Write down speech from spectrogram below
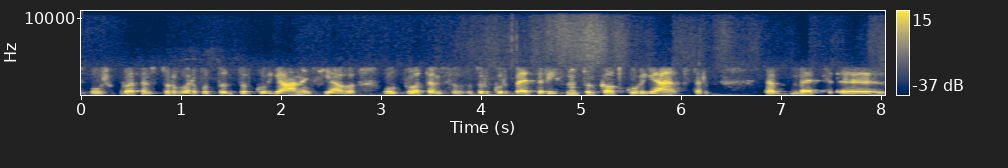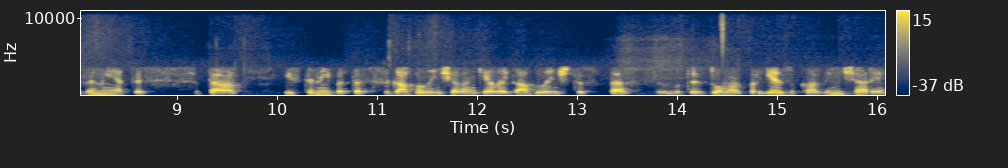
es būšu, protams, tur varbūt tur, tur kur Jānis, jā, un, protams, tur, kur Beteris, nu tur kaut kur jā, starp, tā, bet, ziniet, es tā īstenībā tas gabaliņš, evaņģēlē gabaliņš, tas, tas, es domāju par Jēzu, kā viņš arī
